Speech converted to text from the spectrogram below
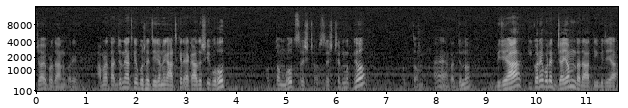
জয় প্রদান করে। আমরা তার জন্য আজকে বসেছি। কেন আজকের একাদশী বহুত, উত্তম বহুত শ্রেষ্ঠ। শ্রেষ্ঠের মধ্যেও উত্তম। হ্যাঁ তার জন্য বিজয়া কি করে বলে? জয়ম দদাতি বিজয়া।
